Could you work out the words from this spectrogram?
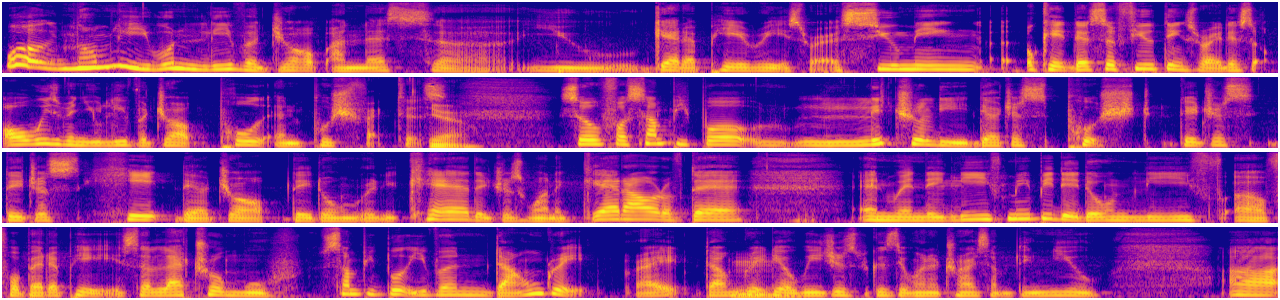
Well, normally you wouldn't leave a job unless uh, you get a pay raise, right? Assuming, okay, there's a few things, right? There's always when you leave a job, pull and push factors. Yeah. So for some people, literally, they're just pushed. They just they just hate their job. They don't really care. They just want to get out of there. And when they leave, maybe they don't leave uh, for better pay. It's a lateral move. Some people even downgrade, right? Downgrade their wages because they want to try something new. Uh,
